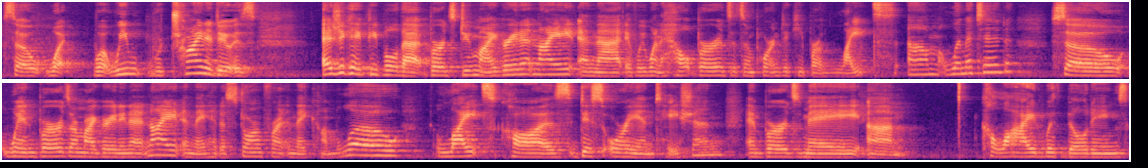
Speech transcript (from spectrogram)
so what what we were trying to do is educate people that birds do migrate at night and that if we want to help birds, it's important to keep our light um, limited. So when birds are migrating at night and they hit a storm front and they come low, lights cause disorientation and birds may um, collide with buildings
